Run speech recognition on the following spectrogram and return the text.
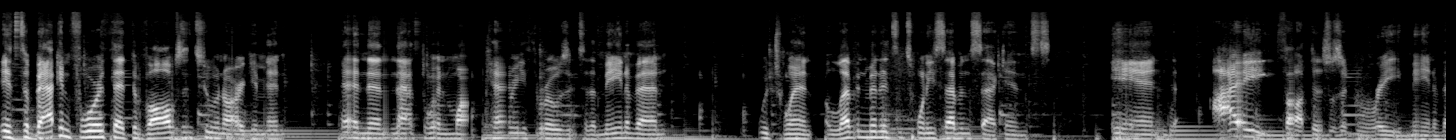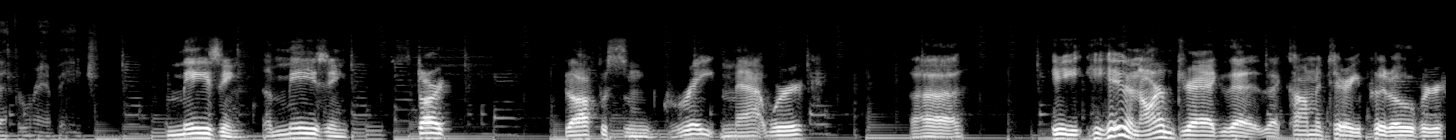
It's a back and forth that devolves into an argument. And then that's when Mark Henry throws it to the main event, which went 11 minutes and 27 seconds. And I thought this was a great main event for Rampage amazing, amazing. Start off with some great mat work. Uh, he he hit an arm drag that that commentary put over.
